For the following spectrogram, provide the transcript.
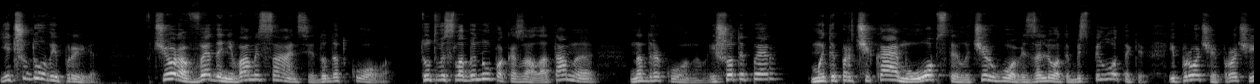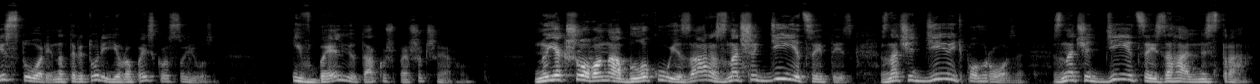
є чудовий привід. Вчора введені вами санкції додатково. Тут ви слабину показали, а там е, надраконили. І що тепер? Ми тепер чекаємо обстріли, чергові зальоти безпілотників і прочі, прочі історії на території Європейського Союзу. І в Бельгію також в першу чергу. Ну, якщо вона блокує зараз, значить діє цей тиск, значить діють погрози, значить діє цей загальний страх,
